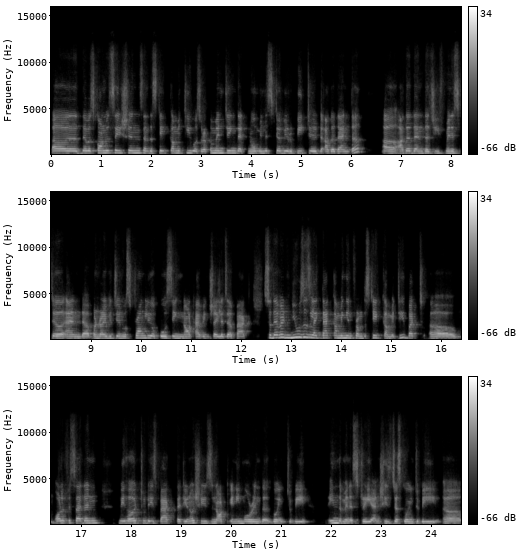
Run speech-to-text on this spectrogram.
uh, there was conversations and the state committee was recommending that no minister be repeated other than the uh, other than the chief minister and uh, Pinarayi Vijayan was strongly opposing not having Shailaja back. So there were newses like that coming in from the state committee, but uh, all of a sudden we heard two days back that you know she's not anymore in the going to be in the ministry and she's just going to be uh,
